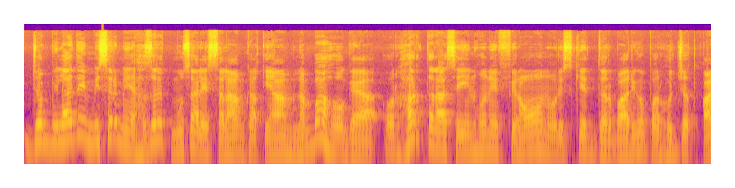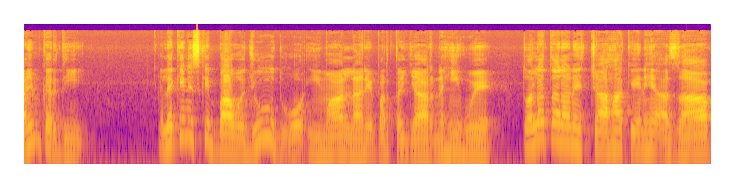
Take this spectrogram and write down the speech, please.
جب بلاد مصر میں حضرت موسیٰ علیہ السلام کا قیام لمبا ہو گیا اور ہر طرح سے انہوں نے فرعون اور اس کے درباریوں پر حجت قائم کر دی، لیکن اس کے باوجود وہ ایمان لانے پر تیار نہیں ہوئے۔ تو اللہ تعالیٰ نے چاہا کہ انہیں عذاب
